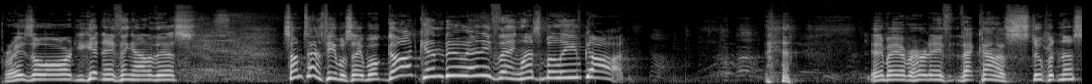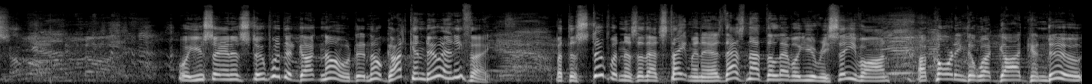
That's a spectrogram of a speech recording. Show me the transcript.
Praise the Lord. You getting anything out of this? Sometimes people say, "Well, God can do anything. Let's believe God." Anybody ever heard any that kind of stupidness? Well, you saying it's stupid that God? No, no, God can do anything. But the stupidness of that statement is that's not the level you receive on according to what God can do.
